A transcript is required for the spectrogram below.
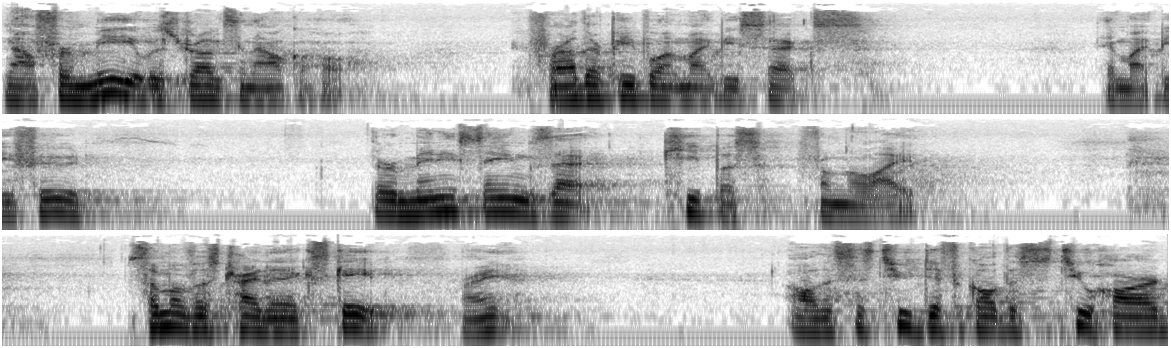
Now, for me, it was drugs and alcohol. For other people, it might be sex, it might be food. There are many things that keep us from the light. Some of us try to escape, right? Oh, this is too difficult. This is too hard.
